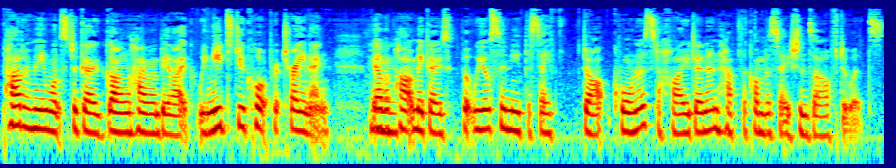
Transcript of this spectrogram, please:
part of me wants to go gung ho and be like, we need to do corporate training. The other mm. part of me goes, but we also need the safe dark corners to hide in and have the conversations afterwards.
